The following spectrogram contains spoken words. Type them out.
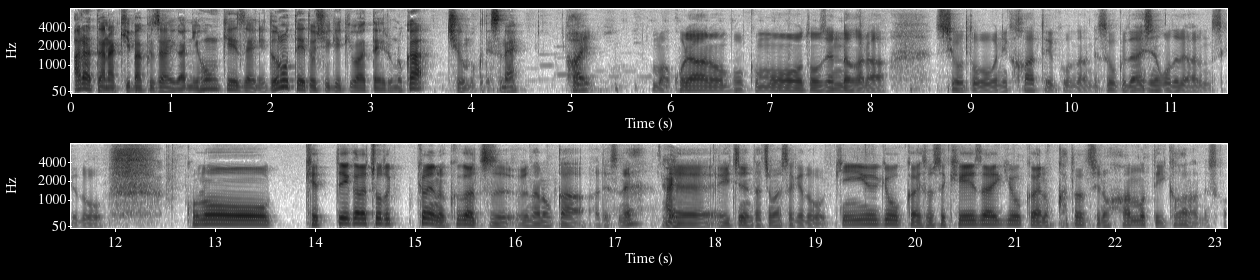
新たな起爆剤が日本経済にどの程度刺激を与えるのか注目ですねはい。まあこれはあの僕も当然ながら仕事に関わっていくことなんですごく大事なことではあるんですけどこの決定からちょうど去年の9月7日ですね、はい。で1年経ちましたけど金融業界そして経済業界の方たちの反応っていかがなんですか？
